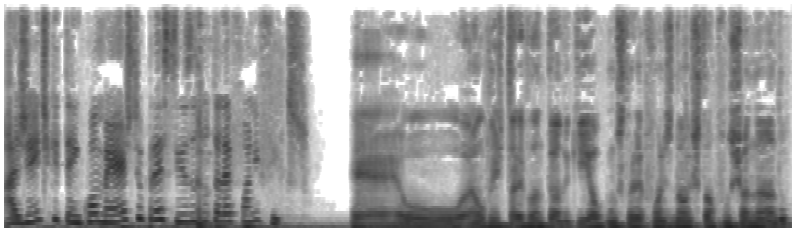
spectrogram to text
a gente que tem comércio precisa do telefone fixo. É, o, o vídeo está levantando que alguns telefones não estão funcionando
